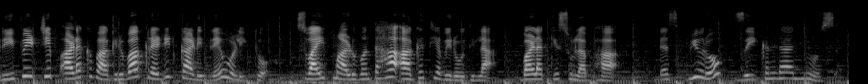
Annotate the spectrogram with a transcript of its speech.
ರಿಫೀಟ್ ಚಿಪ್ ಅಡಕವಾಗಿರುವ ಕ್ರೆಡಿಟ್ ಕಾರ್ಡ್ ಇದ್ರೆ ಒಳಿತು. ಸ್ವೈಪ್ ಮಾಡುವಂತಹ ಅಗತ್ಯವಿರುವುದಿಲ್ಲ. ಬಳಕೆ ಸುಲಭ. Desk bureau Zee Kannada news.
